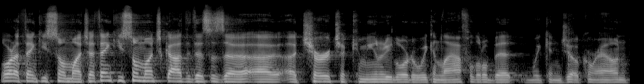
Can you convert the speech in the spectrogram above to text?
Lord, I thank you so much. I thank you so much, God, that this is a, a, a church, a community, Lord, where we can laugh a little bit, we can joke around.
